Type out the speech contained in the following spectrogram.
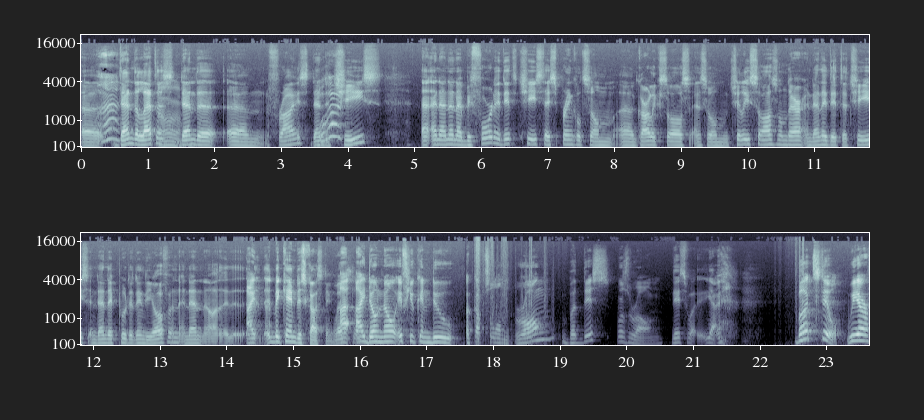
uh, What? then the lettuce, Oh. then the um, fries, then the cheese. A- And then, and then before they did the cheese, they sprinkled some uh, garlic sauce and some chili sauce on there, and then they did the cheese, and then they put it in the oven, and then uh, it, I- it became disgusting. Let's- I, I don't know if you can do a kapsalon wrong, but this was wrong. This wa yeah. But still, we are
